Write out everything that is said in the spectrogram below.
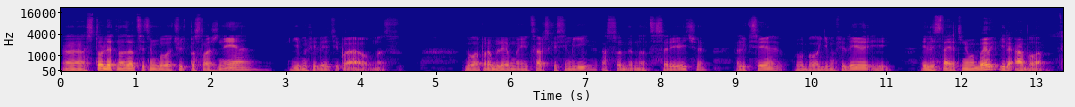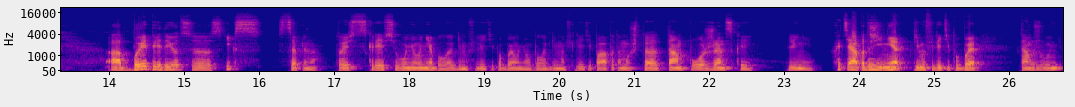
Э, Сто лет назад с этим было чуть посложнее. Гемофилия типа А у нас была проблема и царской семьи, особенно цесаревича Алексея. Была гемофилия и... Или стоять, у него Б или А была? А Б передается с X сцеплено. То есть, скорее всего, у него не было гемофилии типа Б, у него была гемофилия типа А, потому что там по женской линии. Хотя, подожди, нет, гемофилия типа Б. Там же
